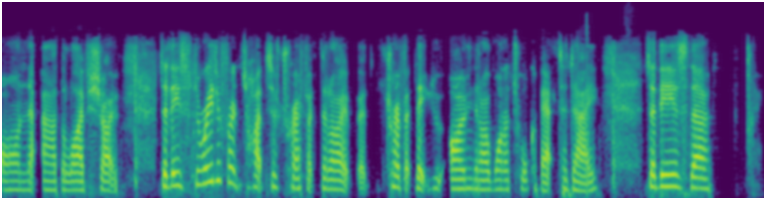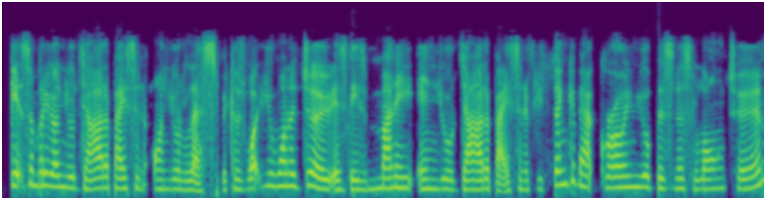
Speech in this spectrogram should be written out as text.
on uh, the live show. So there's three different types of traffic that I uh, traffic that you own that I want to talk about today. So there's the get somebody on your database and on your list because what you want to do is there's money in your database. And if you think about growing your business long term,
